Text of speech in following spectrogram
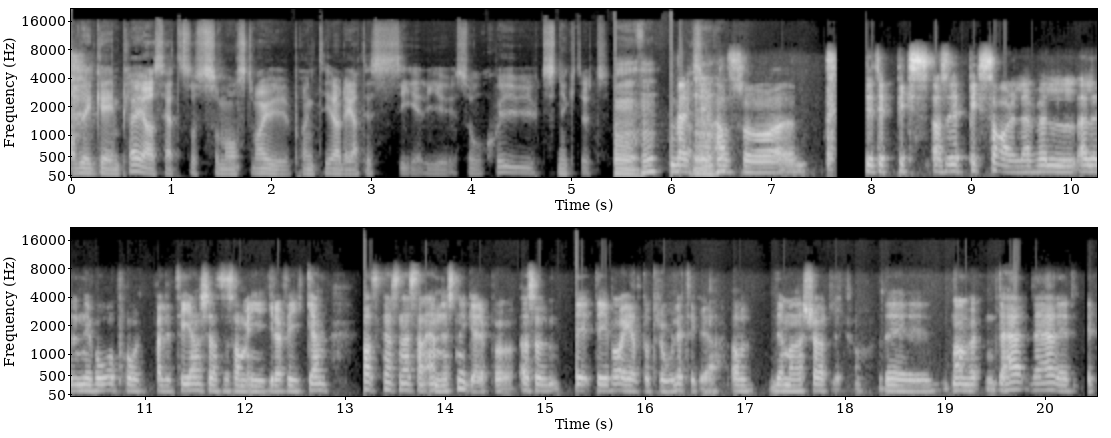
av det gameplay jag har sett så, så måste man ju poängtera det att det ser ju så sjukt snyggt ut. Mm -hmm. Verkligen, mm -hmm. alltså det är typ pix, alltså Pixar-level eller nivå på kvaliteten känns det som i grafiken. Fast kanske nästan ännu snyggare. På, alltså, det, det var helt otroligt tycker jag, av det man har kört. Liksom. Det, man, det, här, det, här, är typ,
